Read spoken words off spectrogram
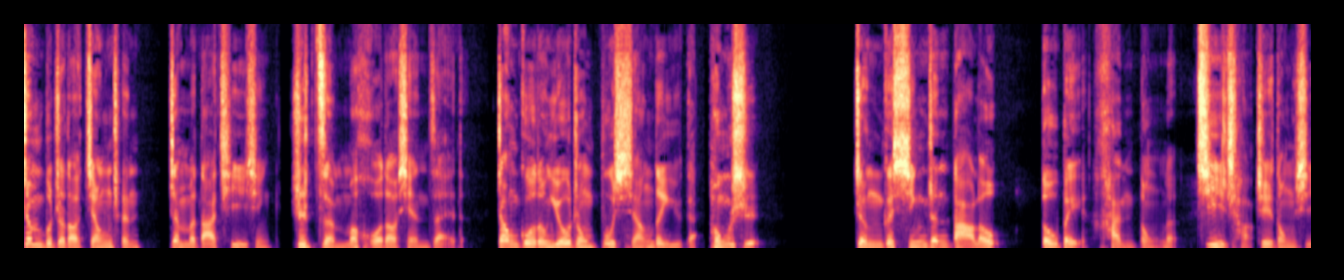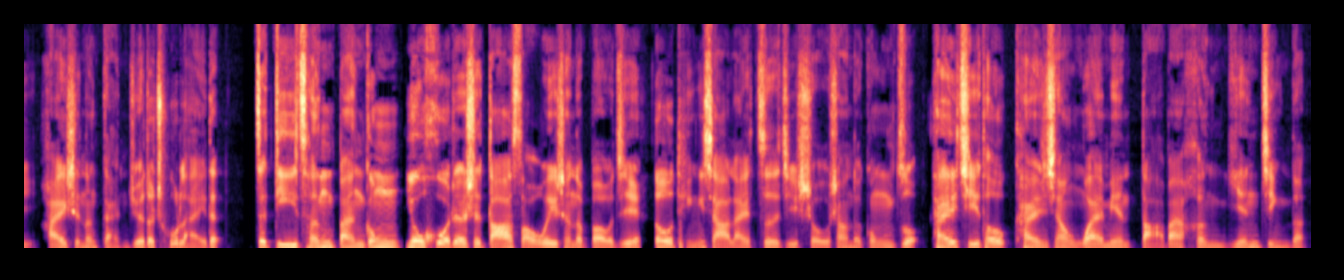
真不知道江城这么大气性是怎么活到现在的。张国栋有种不祥的预感，同时，整个刑侦大楼都被撼动了。气场这东西还是能感觉得出来的。在底层办公，又或者是打扫卫生的保洁，都停下来自己手上的工作，抬起头看向外面打扮很严谨的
